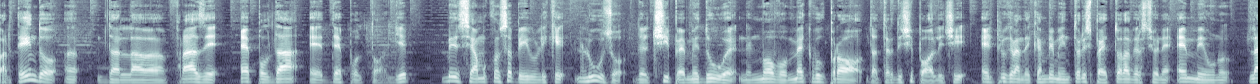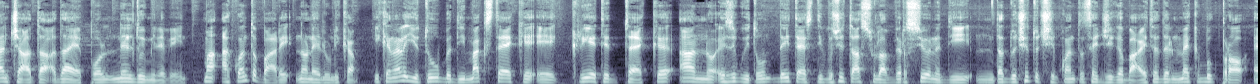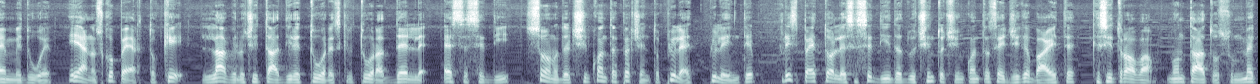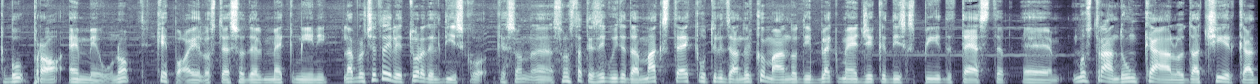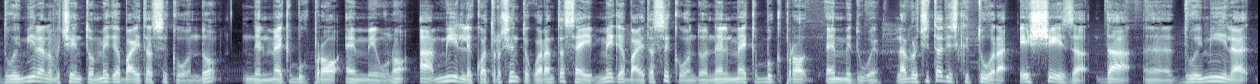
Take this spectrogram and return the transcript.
Partendo eh, dalla frase Apple dà ed Apple toglie, ben siamo consapevoli che l'uso del chip M2 nel nuovo MacBook Pro da 13 pollici è il più grande cambiamento rispetto alla versione M1 lanciata da Apple nel 2020, ma a quanto pare non è l'unica. I canali YouTube di MaxTech e Created Tech hanno eseguito dei test di velocità sulla versione di, da 256 GB del MacBook Pro M2 e hanno scoperto che la velocità di lettura e scrittura delle SSD sono del 50% più, le- più lente rispetto all'SSD da 256 GB che si trova montato sul MacBook Pro M1 che poi è lo stesso del Mac mini. La velocità di lettura del disco che son, eh, sono state eseguite da MaxTech utilizzando il comando di Blackmagic Disk Speed Test eh, mostrando un calo da circa 2900 MB al secondo nel MacBook Pro M1 a 1446 MB al secondo nel MacBook Pro M2. La velocità di scrittura è scesa da eh,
